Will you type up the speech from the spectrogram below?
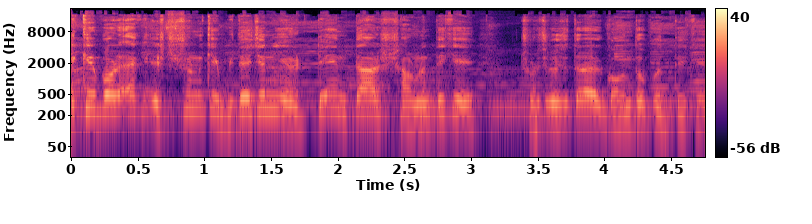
একের পর এক স্টেশনকে বিদায় জানিয়ে ট্রেন তার সামনের দিকে, ছুটে চলেছে তার গন্তব্যের দিকে।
